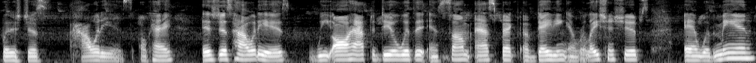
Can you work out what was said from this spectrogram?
but it's just how it is, okay? It's just how it is. We all have to deal with it in some aspect of dating and relationships. And with men,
